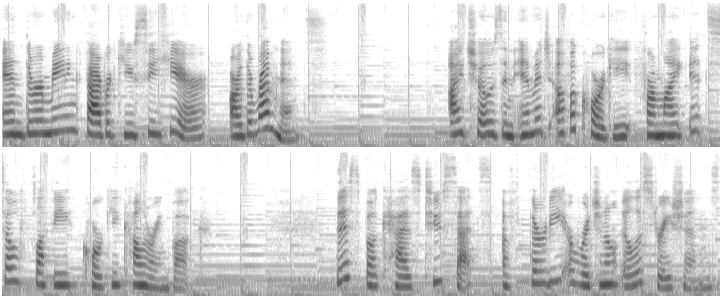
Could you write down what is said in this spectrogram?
and the remaining fabric you see here are the remnants. I chose an image of a corgi from my It's So Fluffy Corgi coloring book. This book has two sets of 30 original illustrations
